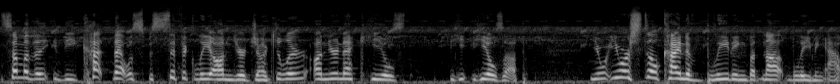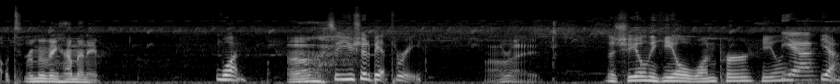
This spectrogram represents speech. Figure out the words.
some of the the cut that was specifically on your jugular on your neck heals he, heals up. You you are still kind of bleeding, but not bleeding out. Removing how many? One, Ugh. so you should be at three. All right. Does she only heal one per healing? Yeah. Yeah,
